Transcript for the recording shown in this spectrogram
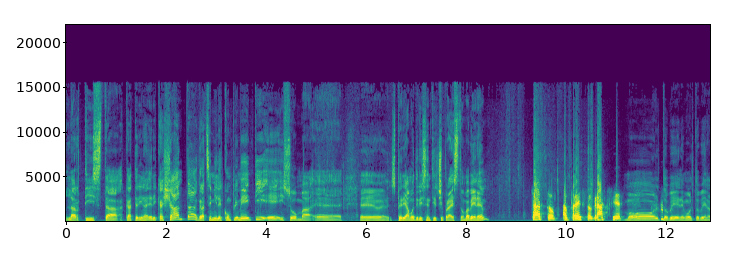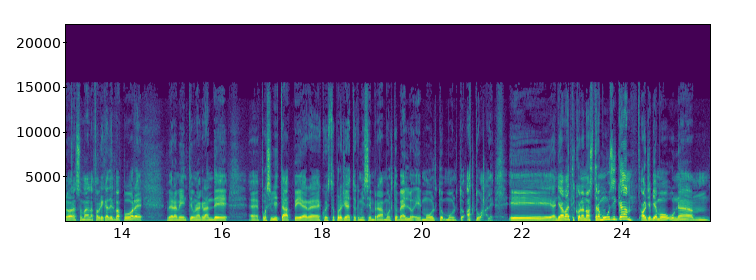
l'artista Caterina Erika Scianta, grazie mille, complimenti e insomma eh, eh, speriamo di risentirci presto, va bene? Certo, a presto, grazie. Molto bene, molto bene. Allora, insomma, la fabbrica del vapore veramente una grande eh, possibilità per questo progetto che mi sembra molto bello e molto molto attuale. E andiamo avanti con la nostra musica. Oggi abbiamo una um,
